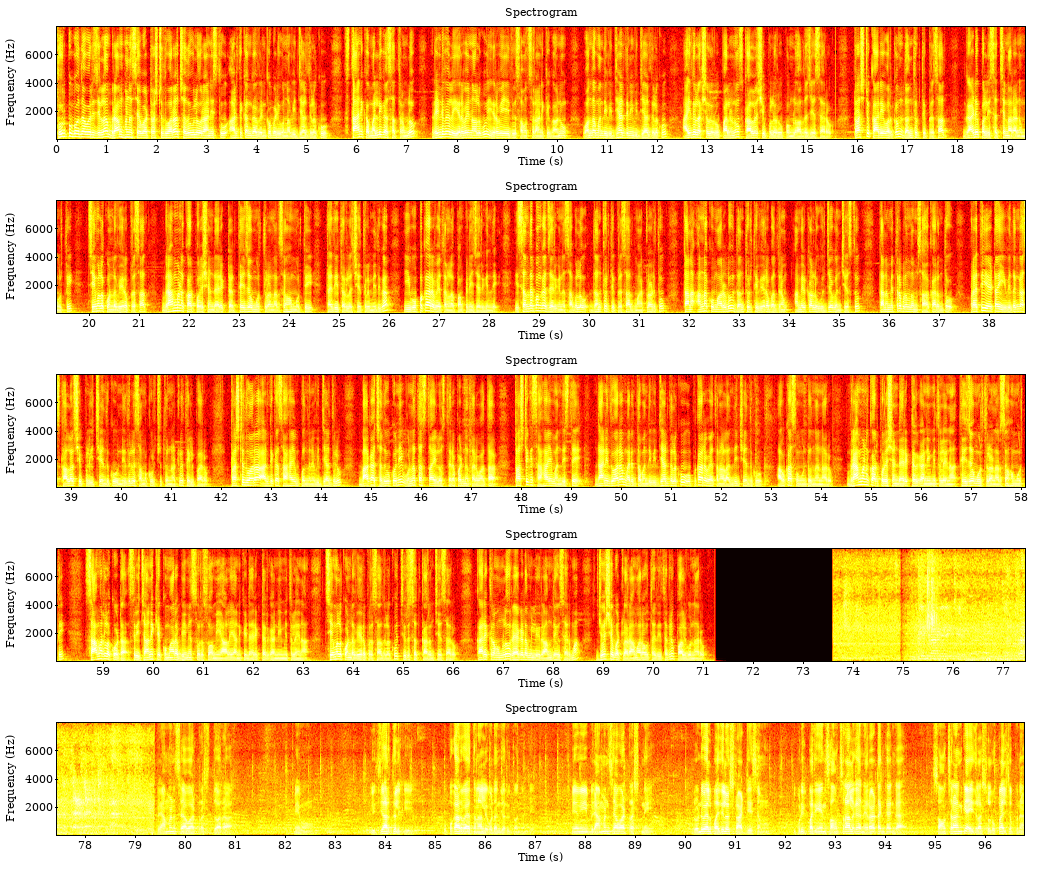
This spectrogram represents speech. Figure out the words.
తూర్పుగోదావరి జిల్లా బ్రాహ్మణ సేవా ట్రస్ట్ ద్వారా చదువులో రాణిస్తూ ఆర్థికంగా వెనుకబడి ఉన్న విద్యార్థులకు స్థానిక మల్లిగ సత్రంలో రెండు వేల ఇరవై నాలుగు ఇరవై ఐదు సంవత్సరానికి గాను వంద మంది విద్యార్థిని విద్యార్థులకు ఐదు లక్షల రూపాయలను స్కాలర్షిప్ల రూపంలో అందజేశారు. ట్రస్ట్ కార్యవర్గం దంతుర్తి ప్రసాద్ గాడేపల్లి సత్యనారాయణమూర్తి చీమలకొండ వీరప్రసాద్ బ్రాహ్మణ కార్పొరేషన్ డైరెక్టర్ తేజోమూర్తుల నరసింహమూర్తి తదితరుల చేతుల మీదుగా ఈ ఉపకార వేతనాల పంపిణీ జరిగింది. ఈ సందర్భంగా జరిగిన సభలో దంతుర్తి ప్రసాద్ మాట్లాడుతూ తన అన్న కుమారుడు దంతుర్తి వీరభద్రం అమెరికాలో ఉద్యోగం చేస్తూ తన మిత్ర బృందం సహకారంతో ప్రతి ఏటా ఈ విధంగా స్కాలర్షిప్లు ఇచ్చేందుకు నిధులు సమకూర్చుతున్నట్లు తెలిపారు. ట్రస్ట్ ద్వారా ఆర్థిక సహాయం పొందిన విద్యార్థులు బాగా చదువుకొని ఉన్నత స్థాయిలో స్థిరపడిన తర్వాత ట్రస్ట్కి సహాయం అందిస్తే దాని ద్వారా మరింతమంది విద్యార్థులకు ఉపకార వేతనాలు అందించేందుకు అవకాశం ఉంటుందన్నారు. బ్రాహ్మణ కార్పొరేషన్ డైరెక్టర్గా నియమితులైన తేజోమూర్తుల నరసింహమూర్తి సామర్లకోట శ్రీ చాణక్య కుమార భీమేశ్వర స్వామి ఆలయానికి డైరెక్టర్గా నియమితులైన చీమలకొండ వీరప్రసాదులకు చిరు సత్కారం చేశారు. కార్యక్రమంలో రేగడమిల్లి రామ్దేవ్ శర్మ జోష్యభట్ల రామారావు తదితరులు పాల్గొన్నారు. బ్రాహ్మణ సేవా ట్రస్ట్ ద్వారా మేము విద్యార్థులకి ఉపకార వేతనాలు ఇవ్వడం జరుగుతుందండి. మేము ఈ బ్రాహ్మణ సేవా ట్రస్ట్ని రెండు వేల పదిలో స్టార్ట్ చేసాము ఇప్పటికి పదిహేను సంవత్సరాలుగా నిరాటంకంగా సంవత్సరానికి ఐదు లక్షల రూపాయలు చొప్పున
